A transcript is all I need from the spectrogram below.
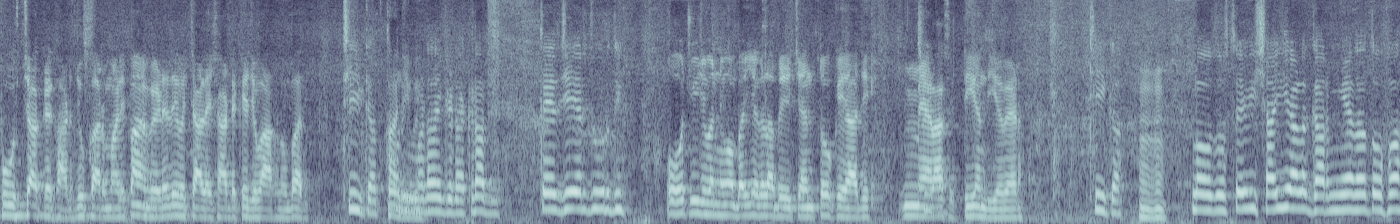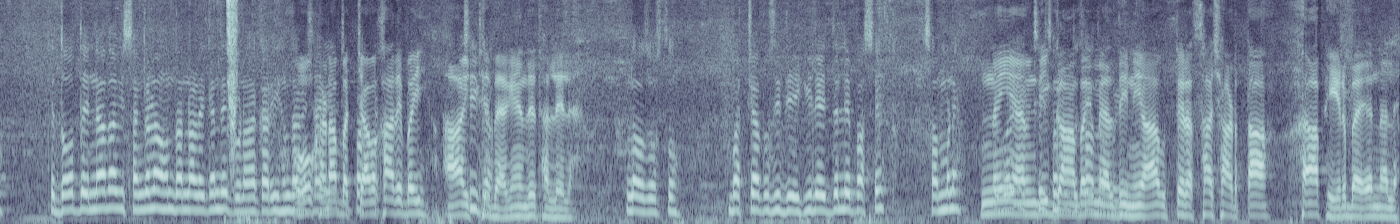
ਪੂਛ ਚੱਕ ਕੇ ਖੜ ਜੂ ਕਰਮ ਵਾਲੀ ਭਾਵੇਂ ਵਿਹੜੇ ਦੇ ਵਿਚਾਲੇ ਛੱਡ ਕੇ ਜਵਾਕ ਨੂੰ ਭਾਰੀ। ਠੀਕ ਆ ਥੋੜੀ ਬਈ। ਮੜਾ ਗੇੜਾ ਕਢਾ ਦੀ। ਤੇ ਜੇਰ ਜੂਰ ਦੀ? ਉਹ ਚੀਜ਼ ਬੰਨਿਓ ਬਾਈ ਅਗਲਾ ਬੇਚੈਨ ਤੋਂ ਕੇ ਆ ਜੇ। ਮੈਲਾ ਸਿੱਟੀ ਜਾਂਦੀ ਆ ਵੈੜ। ਠੀਕ ਆ। ਹੂੰ ਲਓ ਦੋਸਤੋ ਇਹ ਵੀ ਸ਼ਾਹੀ ਵਾਲ ਗਰਮੀਆਂ ਦਾ ਤੋਹਫਾ ਤੇ ਦੁੱਧ ਇਹਨਾਂ ਦਾ ਵੀ ਸੰਘਣਾ ਹੁੰਦਾ ਨਾਲੇ ਕਹਿੰਦੇ ਗੁਣਾਕਾਰੀ ਹੁੰਦਾ ਉਹ ਖੜਾ ਬੱਚਾ ਵਿਖਾ ਦੇ ਬਾਈ। ਆ ਇੱਥੇ। ਬਹਿ ਗਏ ਇਹਦੇ ਥੱਲੇ ਲੈ। ਲਓ ਦੋਸਤੋ ਬੱਚਾ ਤੁਸੀਂ ਦੇਖ ਹੀ ਲਿਆ ਇਧਰਲੇ ਪਾਸੇ ਸਾਹਮਣੇ। ਤੇ ਨਹੀਂ ਐਵੇਂ ਦੀ ਗਾਂ ਬਾਈ ਮਿਲਦੀ ਨਹੀਂ। ਆ ਉੱਤੇ ਰੱਸਾ ਛੱਡਤਾ ਆ ਫੇਰ ਬਹਿ ਜਾਂਦਾ ਲੈ।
